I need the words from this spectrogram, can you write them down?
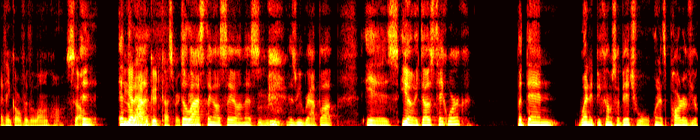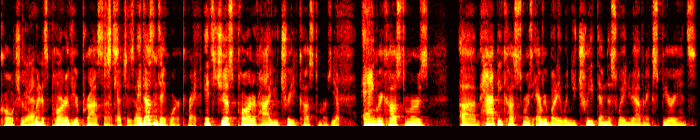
I think over the long haul. So And, you got to have a good customer experience. The last thing I'll say on this Mm-hmm. as we wrap up is, you know, it does take work, but then when it becomes habitual, when it's part of your culture, Yeah, when it's part of your process, catches on. it doesn't take work. Right. It's just part of how you treat customers. Yep. Angry customers, um, happy customers, everybody, when you treat them this way and you have an experience,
